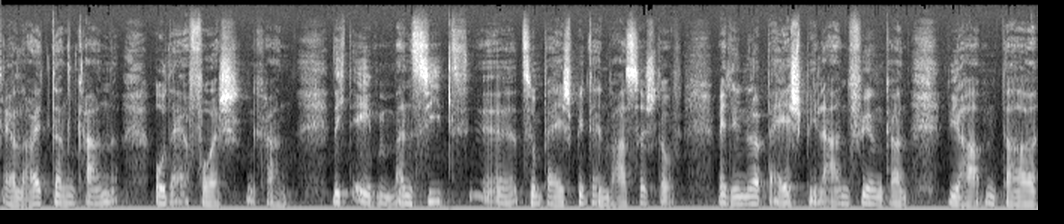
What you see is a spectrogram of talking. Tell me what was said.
erläutern kann oder erforschen kann. Nicht eben, man sieht äh, zum Beispiel den Wasserstoff, wenn ich nur Beispiel anführen kann. Wir haben da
